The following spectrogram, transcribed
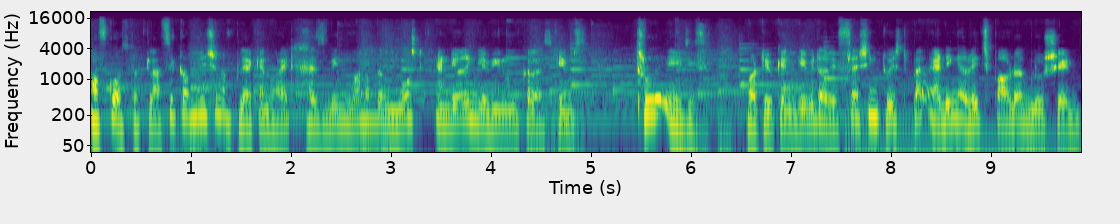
Of course, the classic combination of black and white has been one of the most enduring living room color schemes through the ages, but you can give it a refreshing twist by adding a rich powder blue shade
